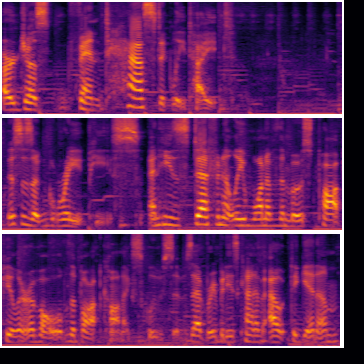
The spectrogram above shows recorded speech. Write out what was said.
are just fantastically tight. This is a great piece, and he's definitely one of the most popular of all of the BotCon exclusives. Everybody's kind of out to get him.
